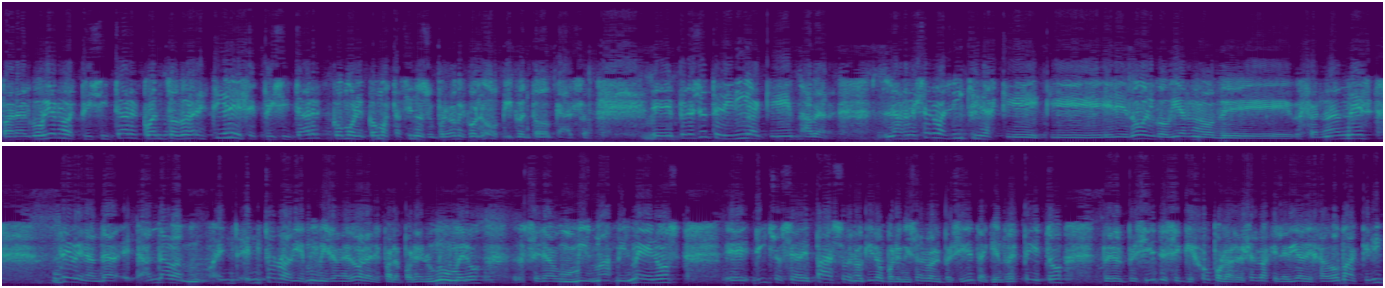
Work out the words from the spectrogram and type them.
para el gobierno explicitar cuántos dólares tiene es explicitar cómo, cómo está haciendo su programa económico en todo caso. Eh, pero yo te diría que, a ver, las reservas líquidas que, heredó el gobierno de Fernández deben andar, andaban en, en torno a 10 mil millones de dólares para poner un número, será un mil más, mil menos. Eh, dicho sea de paso, no quiero polemizar con el presidente, a quien respeto, pero el presidente se quejó por las reservas que le había dejado Macri.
